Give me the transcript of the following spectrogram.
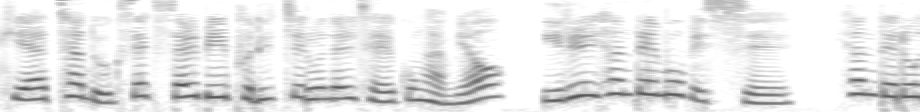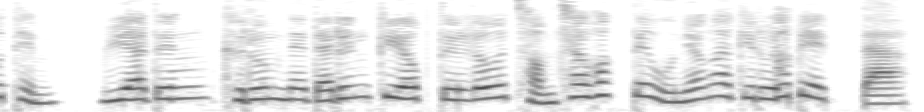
기아차 녹색설비 브릿지론을 제공하며 이를 현대모비스, 현대로템, 위아 등 그룹 내 다른 기업들로 점차 확대 운영하기로 합의했다.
